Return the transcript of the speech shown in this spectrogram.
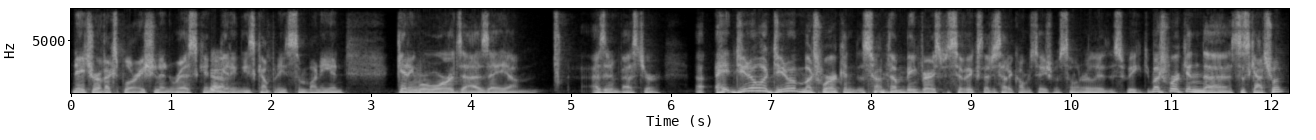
nature of exploration and risk and yeah. getting these companies some money and getting rewards as a, um, as an investor. Uh, hey, do you know what? Do you know much work? And so I'm being very specific because I just had a conversation with someone earlier this week. Do you much work in uh, Saskatchewan?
